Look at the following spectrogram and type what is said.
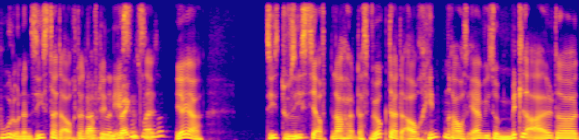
cool und dann siehst du halt auch dann auf den Dungeons nächsten Dragons. Ja, ja. Siehst, du Mhm. siehst ja auf nachher, das wirkt halt auch hinten raus eher wie so Mittelalter,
